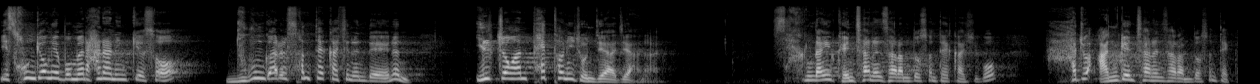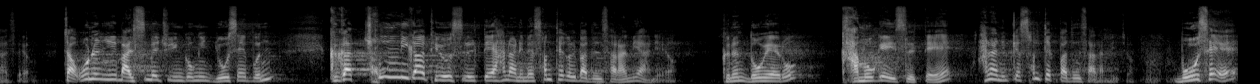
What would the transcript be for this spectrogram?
이 성경에 보면 하나님께서 누군가를 선택하시는 데에는 일정한 패턴이 존재하지 않아요. 상당히 괜찮은 사람도 선택하시고 아주 안 괜찮은 사람도 선택하세요. 자, 오늘 이 말씀의 주인공인 요셉은 그가 총리가 되었을 때 하나님의 선택을 받은 사람이 아니에요. 그는 노예로 감옥에 있을 때에 하나님께 선택받은 사람이죠. 모세,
